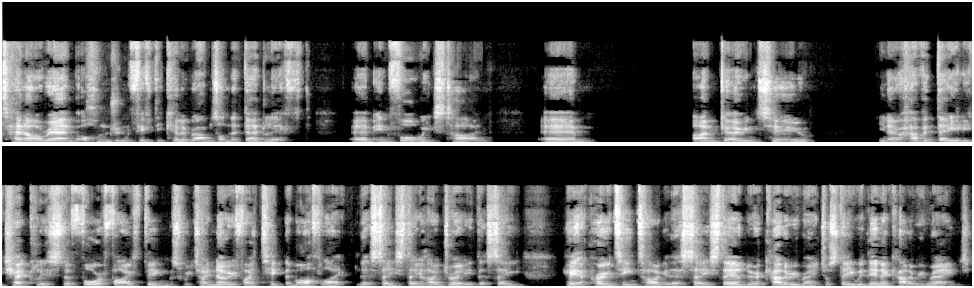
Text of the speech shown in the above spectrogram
10 RM 150 kilograms on the deadlift um, in four weeks time. Um, I'm going to, you know, have a daily checklist of four or five things which I know if I tick them off, like let's say stay hydrated, let's say hit a protein target, let's say stay under a calorie range or stay within a calorie range,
